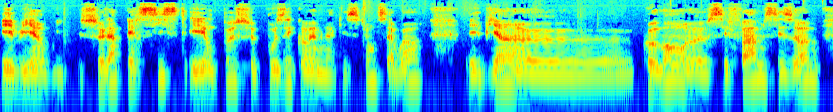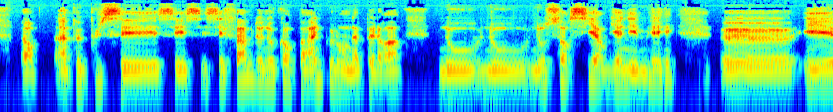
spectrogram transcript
eh bien oui, cela persiste et on peut se poser quand même la question de savoir, eh bien euh, comment euh, ces femmes, ces hommes, alors un peu plus ces, ces, ces femmes de nos campagnes que l'on appellera nos, nos, nos sorcières bien aimées, euh, et,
